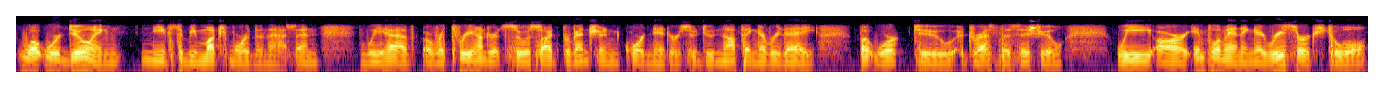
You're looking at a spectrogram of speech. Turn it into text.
What we're doing needs to be much more than that. And we have over 300 suicide prevention coordinators who do nothing every day but work to address this issue. We are implementing a research tool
